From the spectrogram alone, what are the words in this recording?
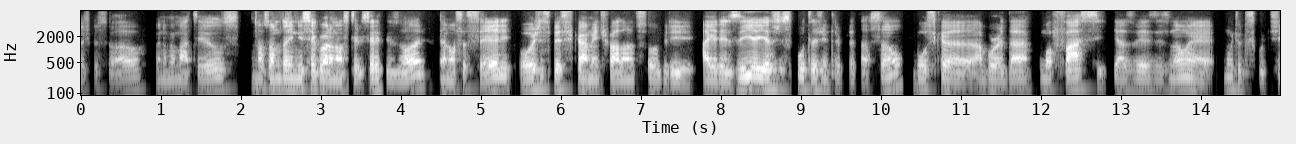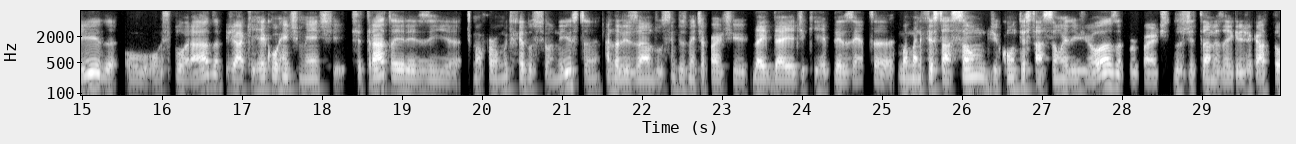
noite, pessoal. Meu nome é Matheus. Nós vamos dar início agora ao nosso terceiro episódio da nossa série. Hoje, especificamente, falando sobre a heresia e as disputas de interpretação. Busca abordar uma face que às vezes não é muito discutida ou, ou explorada, já que recorrentemente se trata a heresia de uma forma muito reducionista, né? analisando simplesmente a partir da ideia de que representa uma manifestação de contestação religiosa por parte dos ditames da Igreja Católica,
